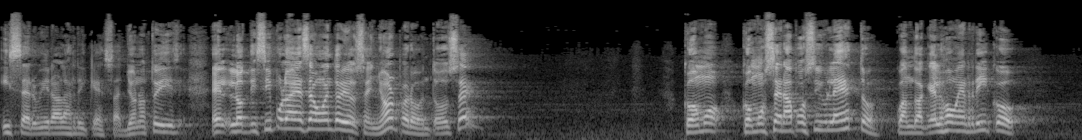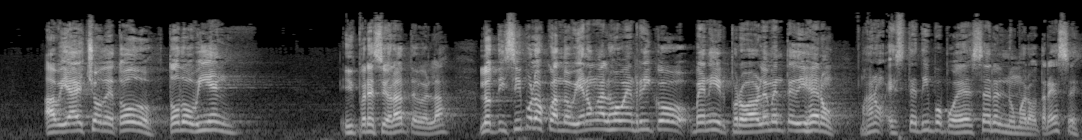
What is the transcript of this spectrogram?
y servir a las riquezas. Yo no estoy. los discípulos en ese momento dijeron, Señor, pero entonces, ¿cómo, ¿cómo será posible esto? Cuando aquel joven rico había hecho de todo, todo bien. Impresionante, ¿verdad? Los discípulos cuando vieron al joven rico venir, probablemente dijeron, mano, este tipo puede ser el número 13.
